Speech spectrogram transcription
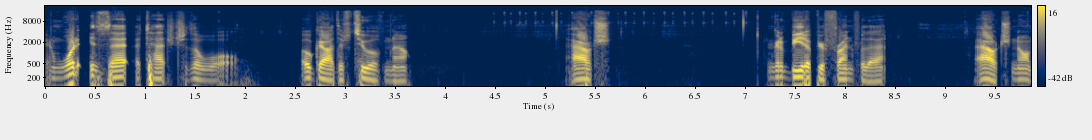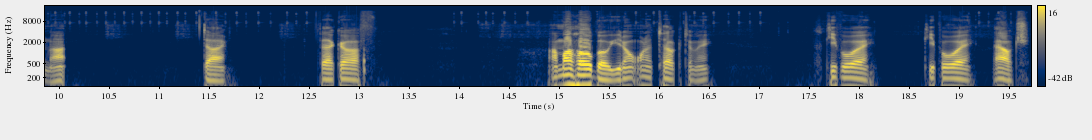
And what is that attached to the wall? Oh god, there's two of them now. Ouch. I'm gonna beat up your friend for that. Ouch. No, I'm not. Die. Back off. I'm a hobo. You don't want to talk to me. Keep away. Keep away. Ouch.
